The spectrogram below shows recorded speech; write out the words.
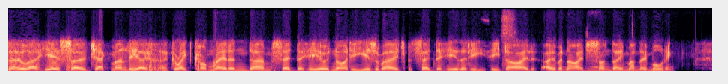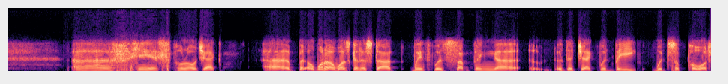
So, uh, yes, so Jack Mundey, a, a great comrade, and um, sad to hear, 90 years of age, but sad to hear that he, he died overnight, Yeah. Sunday, Monday morning. Uh, yes, poor old Jack. Uh, but what I was going to start with was something uh, that Jack would be would support.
